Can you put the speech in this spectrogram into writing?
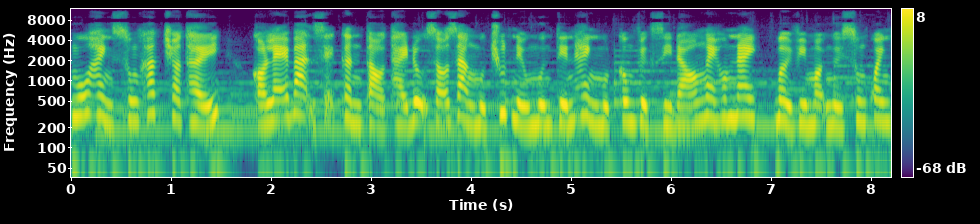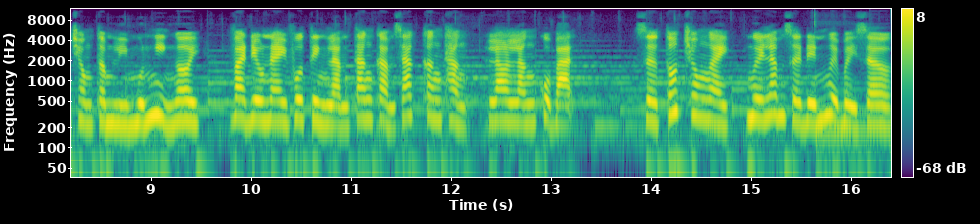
Ngũ hành xung khắc cho thấy, có lẽ bạn sẽ cần tỏ thái độ rõ ràng một chút nếu muốn tiến hành một công việc gì đó ngày hôm nay, bởi vì mọi người xung quanh trong tâm lý muốn nghỉ ngơi, và điều này vô tình làm tăng cảm giác căng thẳng, lo lắng của bạn. Giờ tốt trong ngày, 15 giờ đến 17 giờ.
